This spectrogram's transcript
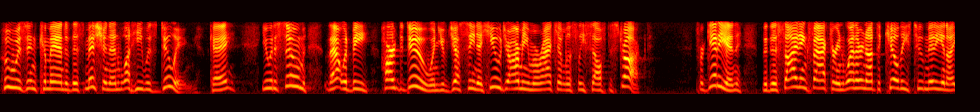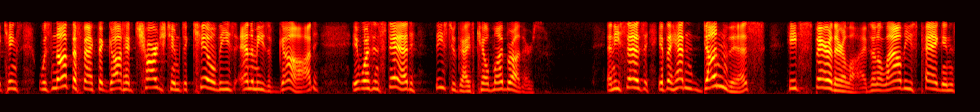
who was in command of this mission and what he was doing. Okay? You would assume that would be hard to do when you've just seen a huge army miraculously self destruct. For Gideon, the deciding factor in whether or not to kill these two Midianite kings was not the fact that God had charged him to kill these enemies of God. It was instead, these two guys killed my brothers. And he says if they hadn't done this, he'd spare their lives and allow these pagans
